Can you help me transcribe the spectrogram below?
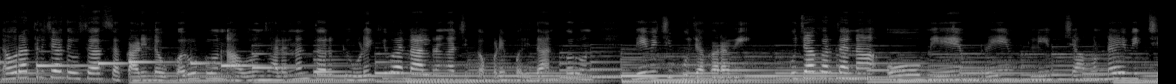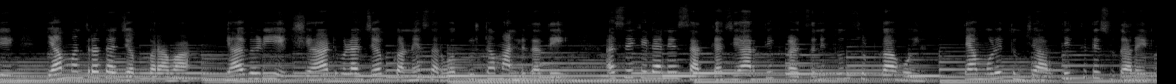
नवरात्रीच्या दिवसात सकाळी लवकर उठून आवरून झाल्यानंतर पिवळे किंवा लाल रंगाचे कपडे परिधान करून देवीची पूजा करावी. पूजा करताना ओम एम ह्रीम क्लीम चामुंडाय विच्छे या मंत्राचा जप करावा. यावेळी एकशे आठ वेळा जप करणे सर्वोत्कृष्ट मानले जाते. असे केल्याने साधकाची आर्थिक अडचणीतून सुटका होईल. त्यामुळे तुमची आर्थिक स्थिती सुधारेल.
